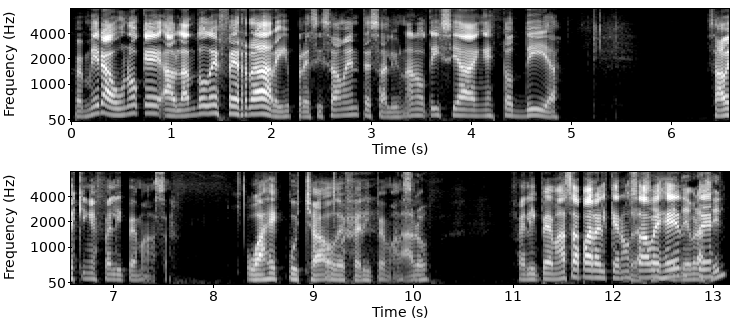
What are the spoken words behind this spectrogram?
Pues mira, uno que, hablando de Ferrari, precisamente salió una noticia en estos días. ¿Sabes quién es Felipe Massa? ¿O has escuchado de Felipe Massa? Claro. Felipe Massa, para el que no Brasil- sabe, ¿es gente, de Brasil?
